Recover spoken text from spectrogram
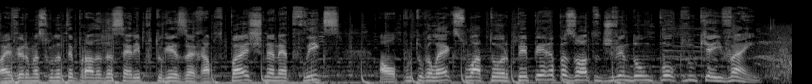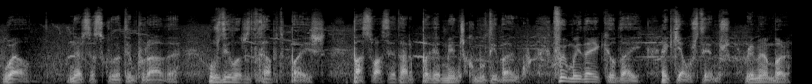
Vai haver uma segunda temporada da série portuguesa Rabo de Peixe na Netflix. Ao Portugalex, o ator Pepe Rapazote desvendou um pouco do que aí vem. Well, nesta segunda temporada, os dealers de rabo de peixe passam a aceitar pagamentos com multibanco. Foi uma ideia que eu dei aqui há uns tempos, remember?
